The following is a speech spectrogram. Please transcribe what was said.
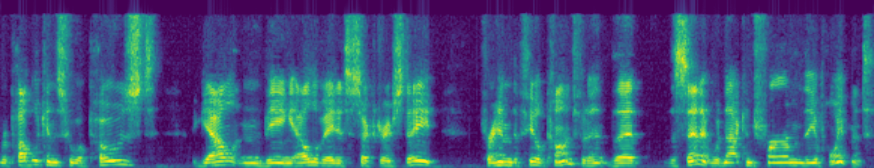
Republicans who opposed Gallatin being elevated to Secretary of State for him to feel confident that the Senate would not confirm the appointment.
